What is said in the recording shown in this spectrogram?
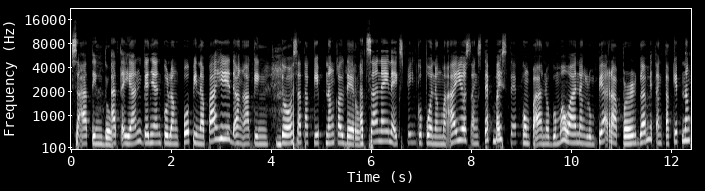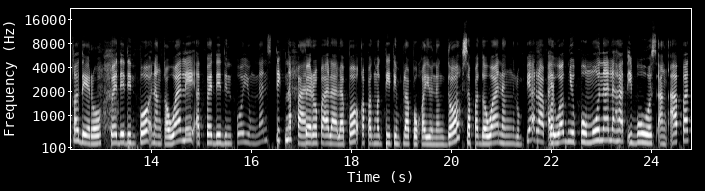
sa ating dough. At ayan, ganyan ko lang po pinapahid ang aking dough sa takip ng kaldero. At sana'y na-explain ko po ng maayos ang step by step kung paano gumawa ng lumpia wrapper gamit ang takip ng kaldero. Pwede din po ng kawali at pwede din po yung non-stick na pan. Pero paalala po, kapag magtitimpla po kayo ng dough sa paggawa ng lumpia wrapper, ay huwag nyo po muna lahat ibuhos ang apat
